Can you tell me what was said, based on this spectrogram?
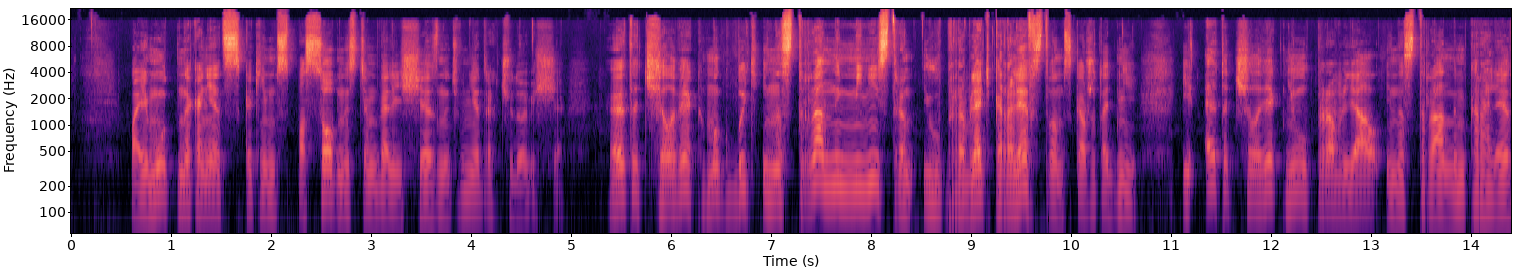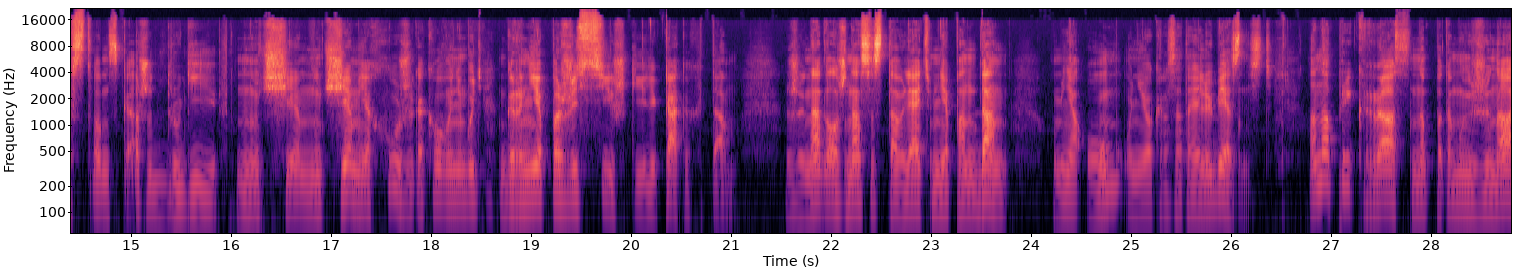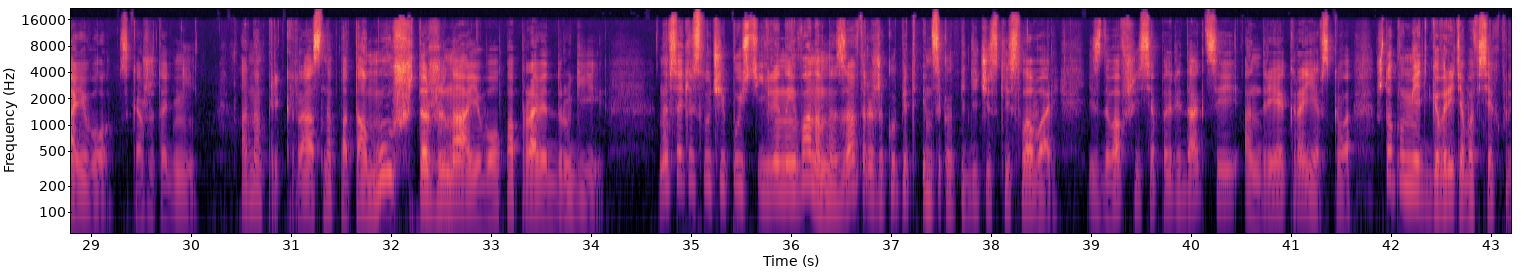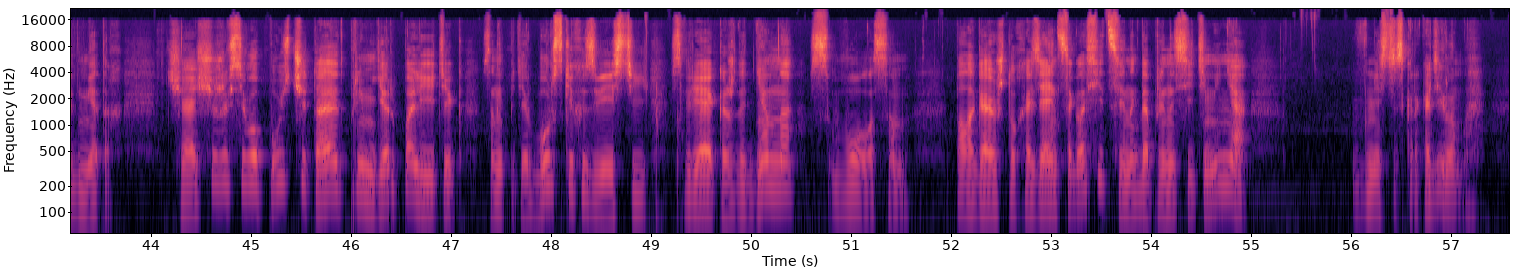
Поймут, наконец, каким способностям дали исчезнуть в недрах чудовища. Этот человек мог быть иностранным министром и управлять королевством, скажут одни. И этот человек не управлял иностранным королевством, скажут другие. Ну чем, ну чем я хуже какого-нибудь горне-пожесишки или как их там? Жена должна составлять мне пандан. У меня ум, у нее красота и любезность. Она прекрасна, потому и жена его, скажут одни. Она прекрасна, потому что жена его, поправят другие. На всякий случай пусть Елена Ивановна завтра же купит энциклопедический словарь, издававшийся под редакцией Андрея Краевского, чтобы уметь говорить обо всех предметах. Чаще же всего пусть читает премьер-политик Санкт-Петербургских известий, сверяя каждодневно с волосом. Полагаю, что хозяин согласится иногда приносить и меня вместе с крокодилом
